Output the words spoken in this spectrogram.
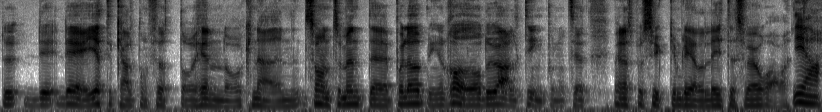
du, det, det är jättekallt om fötter och händer och knän. Sånt som inte på löpningen rör du allting på något sätt. Medan på cykeln blir det lite svårare. Ja,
